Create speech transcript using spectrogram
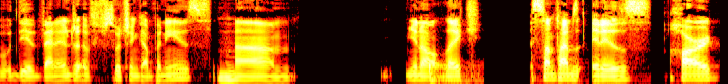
the advantage of switching companies. Mhm. Um, you know, like sometimes it is hard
